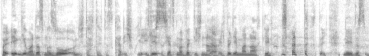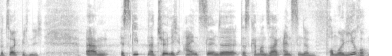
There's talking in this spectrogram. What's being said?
weil irgendjemand das mal so und ich dachte, das kann ich, ich lese es jetzt mal wirklich nach. Ja. Ich will dir mal nachgehen. Und dann dachte ich, nee, das überzeugt mich nicht. Ähm, es gibt natürlich einzelne, das kann man sagen, einzelne Formulierungen,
